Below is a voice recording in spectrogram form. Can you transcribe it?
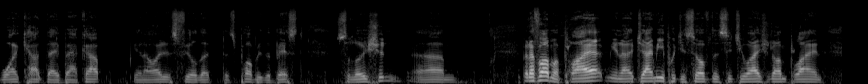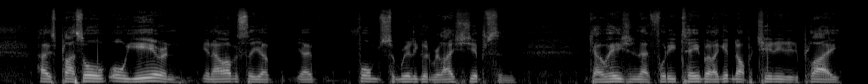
why can't they back up? You know, I just feel that that's probably the best solution. Um, but if I'm a player, you know, Jamie, you put yourself in a situation. I'm playing Host Plus all, all year, and you know, obviously, I've you know formed some really good relationships and cohesion in that footy team. But I get an opportunity to play,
